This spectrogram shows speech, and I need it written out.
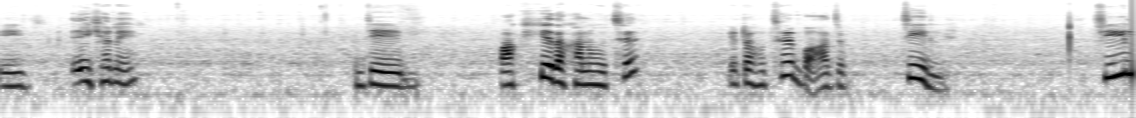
এই, এইখানে যে পাখিকে দেখানো হচ্ছে, এটা হচ্ছে বাজ, চিল। চিল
